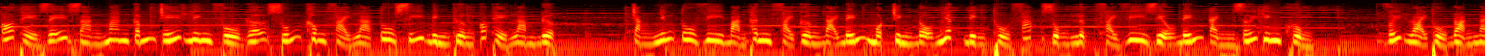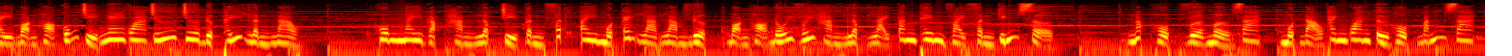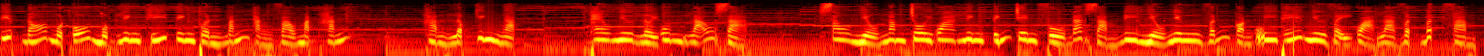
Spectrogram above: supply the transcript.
Có thể dễ dàng mang cấm chế linh phù gỡ xuống không phải là tu sĩ bình thường có thể làm được. Chẳng những tu vi bản thân phải cường đại đến một trình độ nhất định thủ pháp dùng lực phải vi diệu đến cảnh giới kinh khủng với loại thủ đoạn này bọn họ cũng chỉ nghe qua chứ chưa được thấy lần nào. Hôm nay gặp Hàn Lập chỉ cần phất tay một cách là làm được, bọn họ đối với Hàn Lập lại tăng thêm vài phần kính sợ. Nắp hộp vừa mở ra, một đạo thanh quang từ hộp bắn ra, tiếp đó một cỗ một linh khí tinh thuần bắn thẳng vào mặt hắn. Hàn Lập kinh ngạc. Theo như lời ôn lão giả, sau nhiều năm trôi qua linh tính trên phù đã giảm đi nhiều nhưng vẫn còn uy thế như vậy quả là vật bất phàm.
